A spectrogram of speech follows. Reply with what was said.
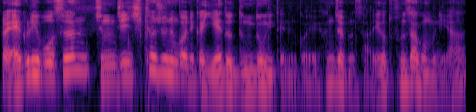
그럼 agribot은 증진시켜주는 거니까 얘도 능동이 되는 거예요. 현재 분사 이것도 분사 구문이야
